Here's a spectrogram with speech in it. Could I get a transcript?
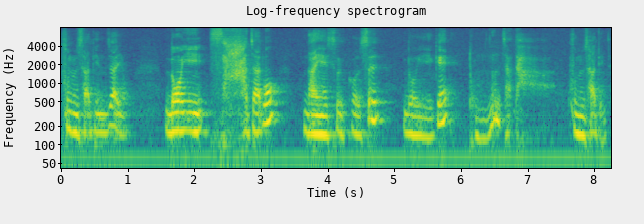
군사된 자요. 너희 사자로 나의 쓸 것을 너희에게 돕는 자다. 군사된 자.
